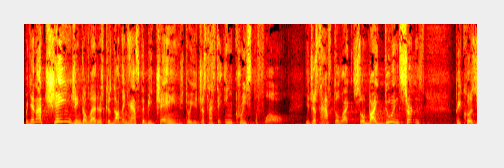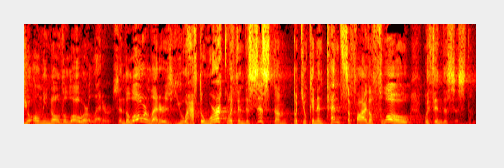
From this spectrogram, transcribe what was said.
But you're not changing the letters because nothing has to be changed, or you just have to increase the flow. You just have to like, so by doing certain, because you only know the lower letters. And the lower letters, you have to work within the system, but you can intensify the flow within the system.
